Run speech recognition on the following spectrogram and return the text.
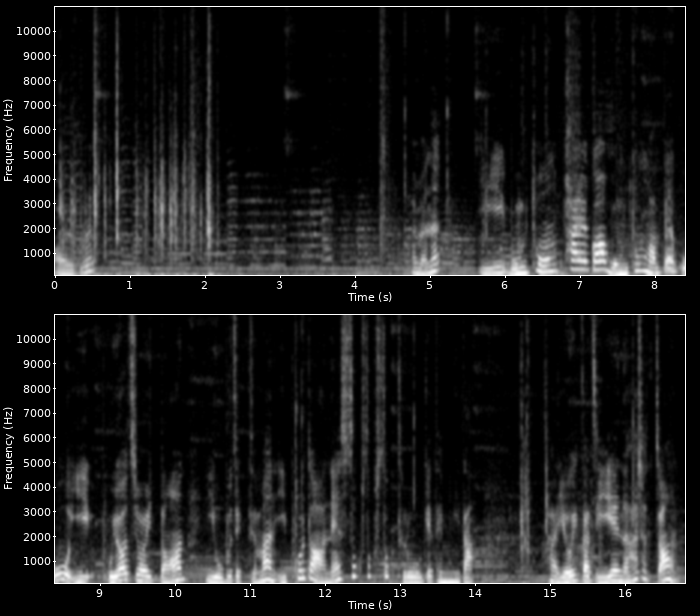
얼굴 하면은 이 몸통 팔과 몸통만 빼고 이 보여져 있던 이 오브젝트만 이 폴더 안에 쏙쏙쏙 들어오게 됩니다. 자 여기까지 이해는 하셨죠?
